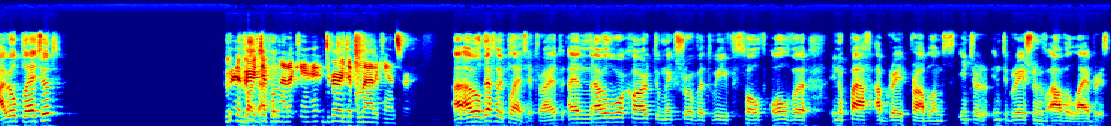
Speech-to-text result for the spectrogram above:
I will pledge it. A very diplomatic, very diplomatic answer. I I will definitely pledge it, right? And I will work hard to make sure that we solve all the, you know, path upgrade problems, inter integration with other libraries.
